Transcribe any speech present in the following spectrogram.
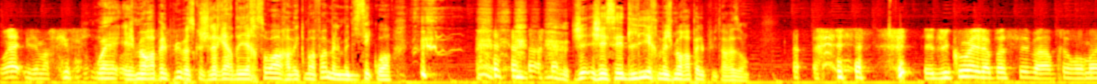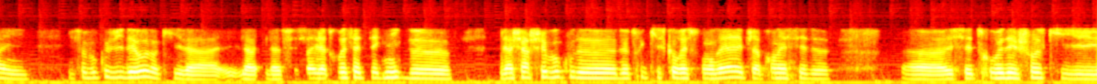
Ouais, il est marqué aussi. Ouais, et je me rappelle plus parce que je l'ai regardé hier soir avec ma femme, elle me dit c'est quoi? J'ai j'ai essayé de lire, mais je me rappelle plus, t'as raison. Et du coup, ouais, il a passé, bah, après Romain, il, il fait beaucoup de vidéos, donc il a, il, a, il a fait ça, il a trouvé cette technique de, il a cherché beaucoup de, de trucs qui se correspondaient, et puis après on a essayé de, euh, essayer de trouver des choses qui,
